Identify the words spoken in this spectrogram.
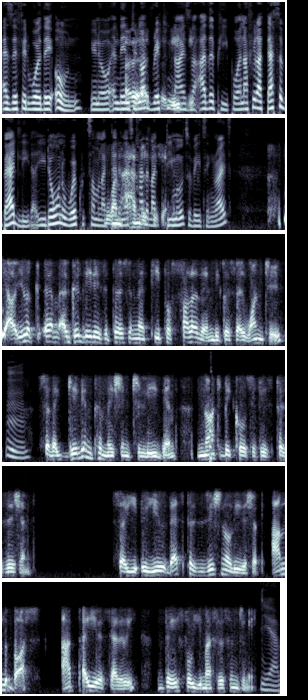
as if it were their own, you know, and then Oh, do not recognize the other people. And I feel like that's a bad leader. You don't want to work with someone like that, and that's kind of like 100%. demotivating, right? Yeah, you look, um, a good leader is a person that people follow them because they want to. Mm. So they give him permission to lead them, not because of his position. So you, you that's positional leadership. I'm the boss. I pay you a salary. Therefore, you must listen to me. Yeah.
